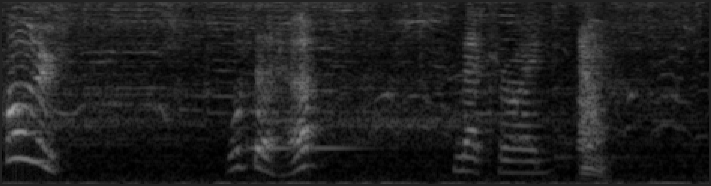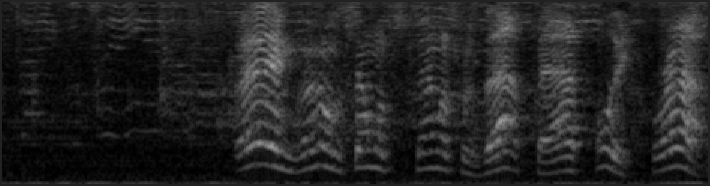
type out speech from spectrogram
Holy! What the heck? Metroid. Dang, I know sandwich sandwich was that fast. Holy crap!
